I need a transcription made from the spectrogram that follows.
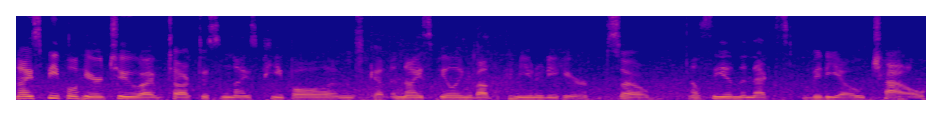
Nice people here too. I've talked to some nice people and get a nice feeling about the community here. So I'll see you in the next video. Ciao.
